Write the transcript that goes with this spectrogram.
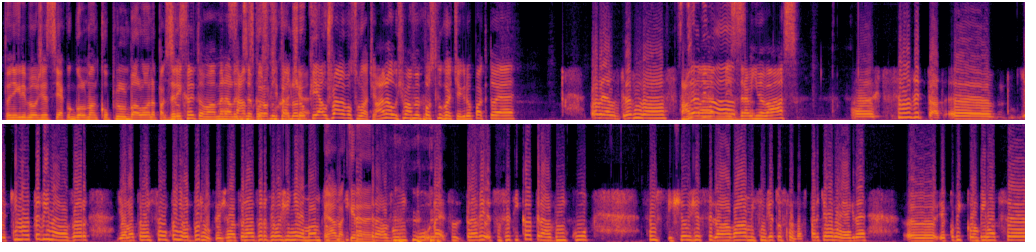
to někdy bylo, že si jako golman kopnul balón a pak Zrychli to máme na lince posluchače. do ruky a už máme posluchače. Ano, už máme posluchače, kdo pak to je? Pavel, zdravím vás. Zdravím vás. My zdravíme vás. Uh, chci se vás zeptat, uh, jaký máte vy názor, já na to nejsem úplně odborník, takže na to názor vyloženě nemám, co já se týká ne. trávníků, ne, co, právě co se týká trávníků, jsem slyšel, že se dává, myslím, že to snad na Spartě nebo někde, uh, jakoby kombinace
